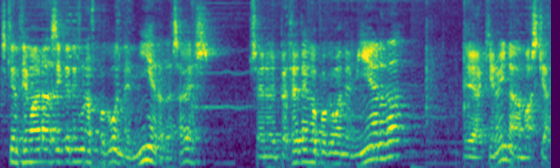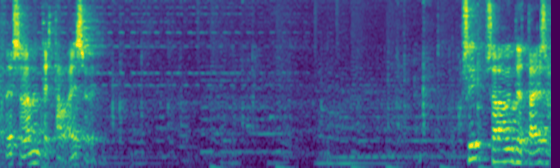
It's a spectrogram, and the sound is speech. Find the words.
Es que encima ahora sí que tengo unos Pokémon de mierda, ¿sabes? O sea, en el PC tengo Pokémon de mierda. eh, aquí no hay nada más que hacer, solamente estaba eso, ¿eh? Sí, solamente está eso.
